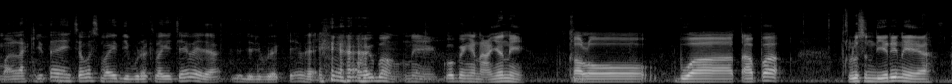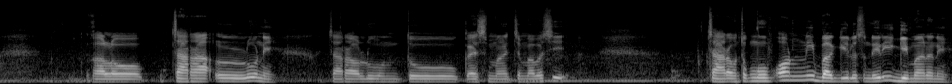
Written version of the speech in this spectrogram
Malah kita yang cowok sebagai dibudak sebagai cewek ya, jadi budak cewek. Oh iya bang, nih gue pengen nanya nih, kalau buat apa, lu sendiri nih ya, kalau cara lu nih, cara lu untuk kayak semacam apa sih, cara untuk move on nih bagi lu sendiri gimana nih?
